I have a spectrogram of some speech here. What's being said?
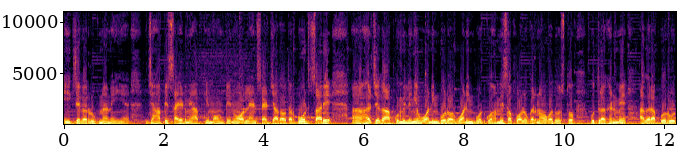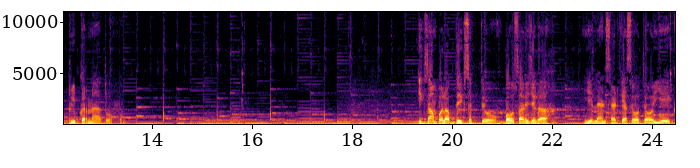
एक जगह रुकना नहीं है जहाँ पे साइड में आपकी माउंटेन हो और लैंडस्लाइड ज़्यादा होता है। बोर्ड सारे आ, हर जगह आपको मिलेंगे वार्निंग बोर्ड और वार्निंग बोर्ड को हमेशा फॉलो करना होगा दोस्तों उत्तराखंड में अगर आपको रोड ट्रिप करना है तो। एग्ज़ाम्पल आप देख सकते हो बहुत सारी जगह ये लैंडस्लाइड कैसे होते और ये एक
